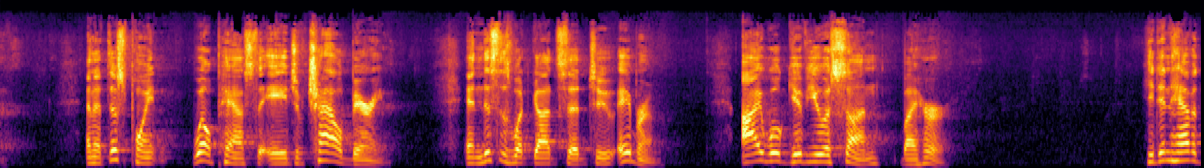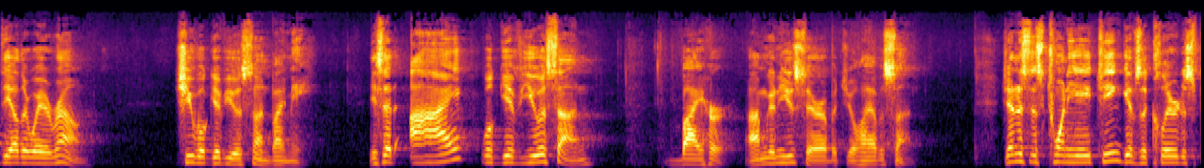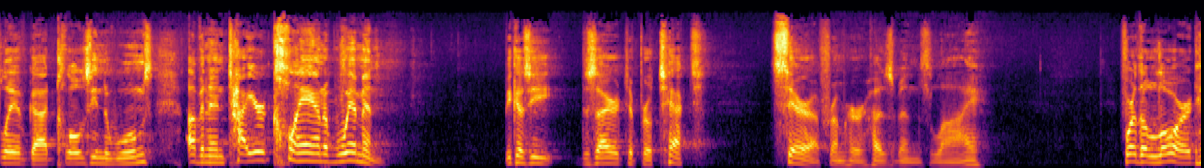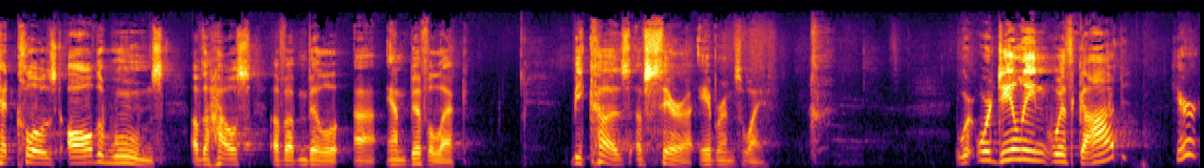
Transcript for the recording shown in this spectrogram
And at this point, well past the age of childbearing. And this is what God said to Abram I will give you a son by her. He didn't have it the other way around. She will give you a son by me. He said, I will give you a son by her. I'm going to use Sarah, but you'll have a son. Genesis 20:18 gives a clear display of God closing the wombs of an entire clan of women because he desired to protect Sarah from her husband's lie. For the Lord had closed all the wombs of the house of uh, because of Sarah, Abram's wife. We're dealing with God here.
